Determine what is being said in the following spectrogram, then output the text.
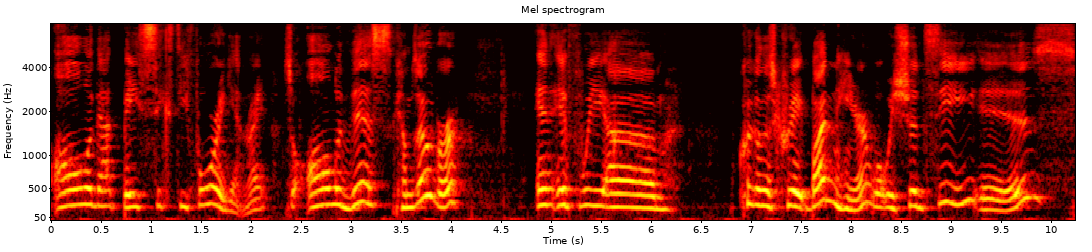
all of that base 64 again, right? So all of this comes over and if we um, click on this create button here, what we should see is,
